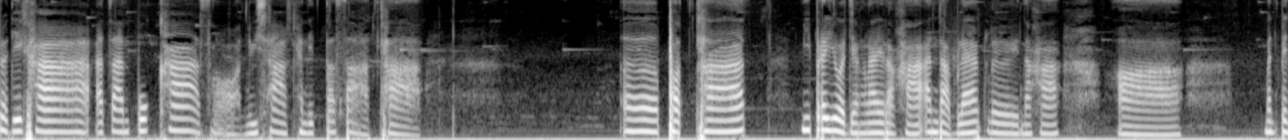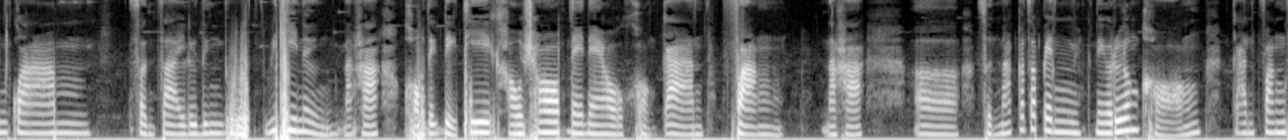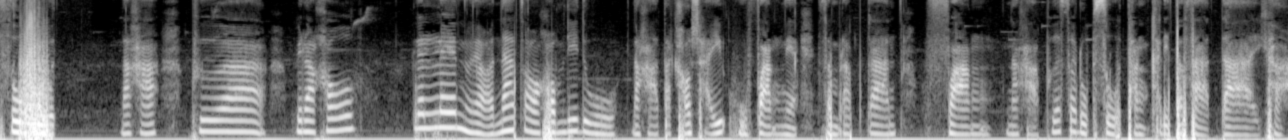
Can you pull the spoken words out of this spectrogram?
สวัสดีค่ะ อาจารย์ปุ๊กค่ะ สอนวิชาคณิตศาสตร์ค่ะ เอ่อพอดคาสต์มีประโยชน์อย่างไรล่ะคะ อันดับแรกเลยนะคะอ่ามันเป็นความสนใจหรือดึงดูดวิธีหนึ่งนะคะ ของเด็กๆที่เขาชอบในแนวของการฟังนะคะส่วนมากก็จะเป็นในเรื่องของการฟังสูตรนะคะ เพื่อเวลาเขา เล่นๆเนี่ยหน้าจอเขาไม่ได้ดูนะคะ แต่เขาใช้หูฟังเนี่ยสำหรับการฟังนะคะ เพื่อสรุปสูตรทางคณิตศาสตร์ได้ค่ะ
